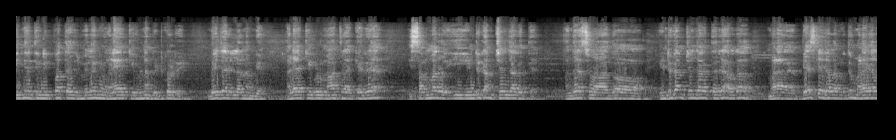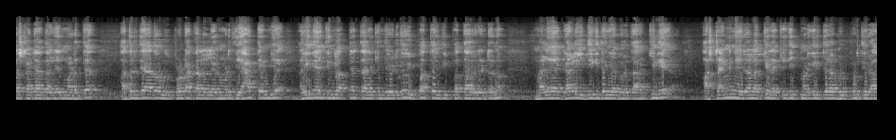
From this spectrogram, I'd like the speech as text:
ಐದನೇ ತಿಂಗಳು, ಇಪ್ಪತ್ತೈದ್ರ ಮೇಲೆ ನೀವು ಹಳೆ ಅಕ್ಕಿಗಳನ್ನ ಬಿಟ್ಕೊಳ್ರಿ. ಬೇಜಾರಿಲ್ಲ ನಮಗೆ. ಹಳೆ ಅಕ್ಕಿಗಳು ಮಾತ್ರ ಯಾಕೆಂದರೆ ಈ ಸಮ್ಮರ್ ಈ ಇಂಟರ್ಕಾಮ್ ಚೇಂಜ್ ಆಗುತ್ತೆ. ಅಂದರೆ ಸೊ ಅದು ಇಂಟರ್ಕಾಮ್ ಚೇಂಜ್ ಆಗುತ್ತೆ ಅಂದರೆ ಅವಾಗ ಮಳೆ, ಬೇಸಿಗೆಗಾಲ ಮುಗಿದು ಮಳೆಗಾಲ ಸ್ಟಾರ್ಟ್ ಆದಾಗ ಏನು ಮಾಡುತ್ತೆ? ಅದರದ್ದೇ ಆದ ಒಂದು ಪ್ರೋಟೋಕಾಲಲ್ಲಿ ಏನು ಮಾಡುತ್ತೆ? ಯಾವ ಟೈಮ್ಗೆ ಐದನೇ ತಿಂಗಳು ಹತ್ತನೇ ತಾರೀಕಿಂದ ಹಿಡಿದು ಇಪ್ಪತ್ತೈದು, ಇಪ್ಪತ್ತಾರು ಗಂಟೆನೂ ಮಳೆ, ಗಾಳಿ ಇದ್ದಿಗಿದ್ದಂಗೆ ಬರುತ್ತೆ. ಅಕ್ಕಿಲಿ ಅಷ್ಟು ಟೈಮಿನ ಇರಲ್ಲ. ಅಕ್ಕಿ ಅಕ್ಕಿ ಕಿತ್ ಮಡಗಿರ್ತೀರ, ಬಿಟ್ಬಿಡ್ತೀರಾ?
